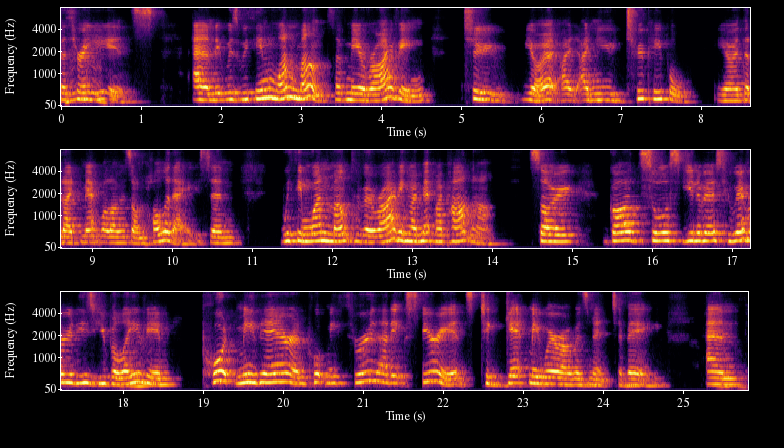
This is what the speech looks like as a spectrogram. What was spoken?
for three mm. years. And it was within one month of me arriving to, you know, I, I knew two people, you know, that I'd met while I was on holidays. And within one month of arriving, I met my partner. So, God, source, universe, whoever it is you believe mm. in, put me there and put me through that experience to get me where I was meant to be. And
